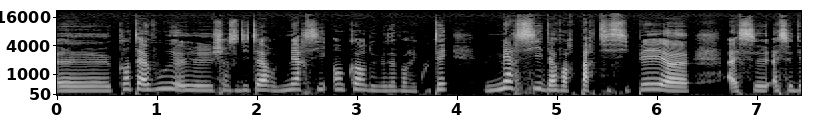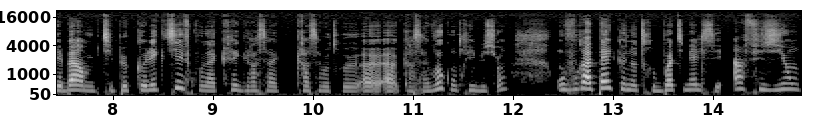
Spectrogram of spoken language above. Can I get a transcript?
Euh, quant à vous, euh, chers auditeurs, merci encore de nous avoir écoutés. Merci d'avoir participé à, ce, à ce débat un petit peu collectif qu'on a créé grâce à, grâce, à votre, grâce à vos contributions. On vous rappelle que notre boîte mail, c'est infusion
